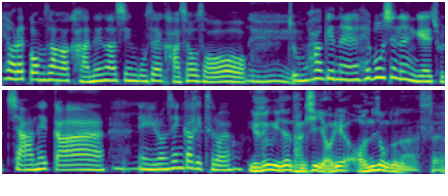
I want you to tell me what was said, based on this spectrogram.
혈액 검사가 가능하신 곳에 가셔서 네. 좀 확인을 해보시는 게 좋지 않을까, 음. 네, 이런 생각이 들어요. 유승 기자는 당시 열이 어느 정도 나왔어요?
